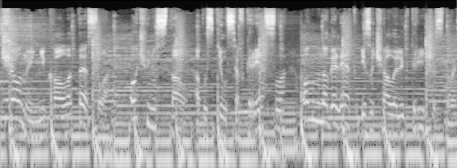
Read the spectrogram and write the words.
Ученый Никола Тесла очень устал, опустился в кресло. Он много лет изучал электричество,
